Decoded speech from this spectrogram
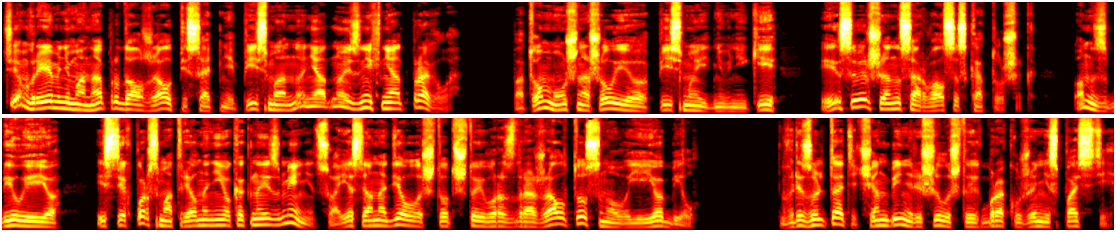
Тем временем она продолжала писать мне письма, но ни одно из них не отправила. Потом муж нашел ее письма и дневники и совершенно сорвался с катушек. Он сбил ее, и с тех пор смотрел на нее как на изменницу, а если она делала что-то, что его раздражало, то снова ее бил. В результате Чан Бинь решила, что их брак уже не спасти.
